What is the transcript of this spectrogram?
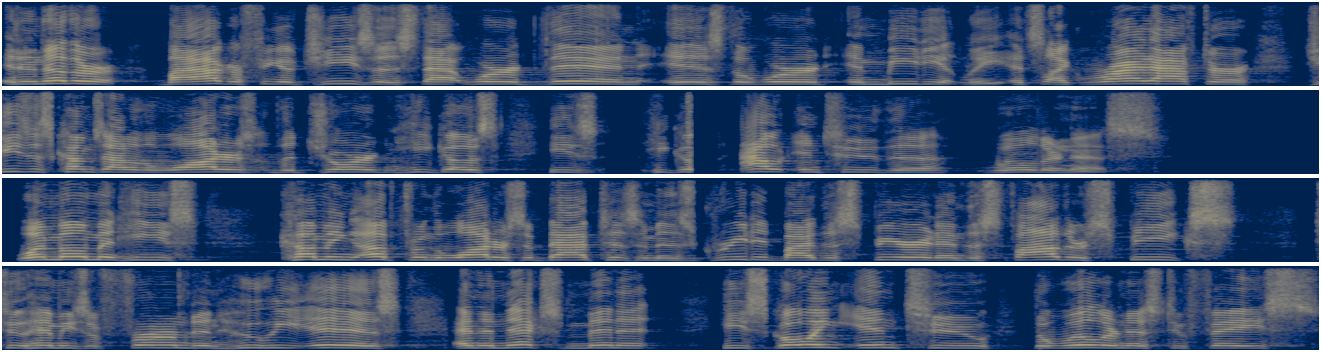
In another biography of Jesus, that word then is the word immediately. It's like right after Jesus comes out of the waters of the Jordan, he goes, he's, he goes out into the wilderness. One moment he's coming up from the waters of baptism and is greeted by the Spirit, and this Father speaks to him. He's affirmed in who he is. And the next minute, he's going into the wilderness to face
